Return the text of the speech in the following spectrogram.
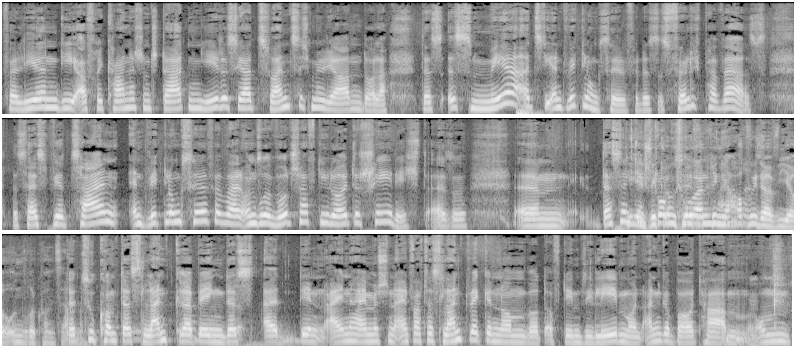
verlieren die afrikanischen Staaten jedes Jahr 20 Milliarden Dollar. Das ist mehr als die Entwicklungshilfe. Das ist völlig pervers. Das heißt, wir zahlen Entwicklungshilfe, weil unsere Wirtschaft die Leute schädigt. Also ähm, das sind die, die Strukturen. kriegen ja auch wieder wir unsere Konzerne. Dazu kommt das Landgrabbing, dass äh, den Einheimischen einfach das Land weggenommen wird, auf dem sie leben und angebaut haben. Um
